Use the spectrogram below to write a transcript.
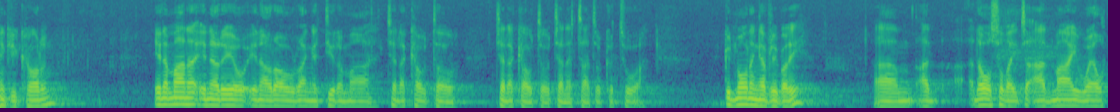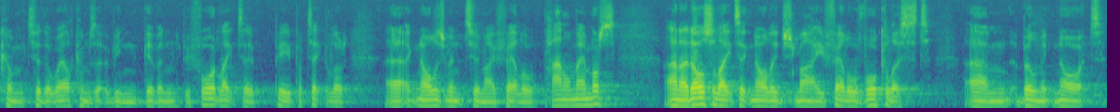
Thank you, Corin. Ina mana ina reo ina rau rangatira mā, tēnā koutou, tēnā koutou, tēnā tātou katoa. Good morning, everybody. Um, I'd, I'd, also like to add my welcome to the welcomes that have been given before. I'd like to pay particular uh, acknowledgement to my fellow panel members. And I'd also like to acknowledge my fellow vocalist, um, Bill Macnaught.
